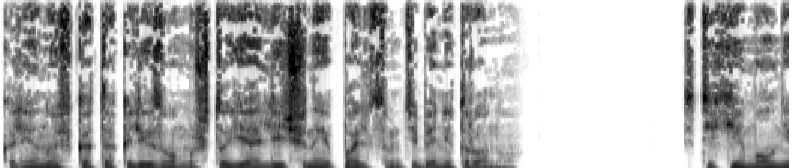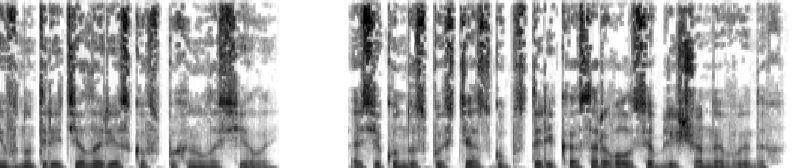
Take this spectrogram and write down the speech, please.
Клянусь катаклизмом, что я лично и пальцем тебя не трону. Стихия молнии внутри тела резко вспыхнула силой, а секунду спустя с губ старика сорвался облегченный выдох,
